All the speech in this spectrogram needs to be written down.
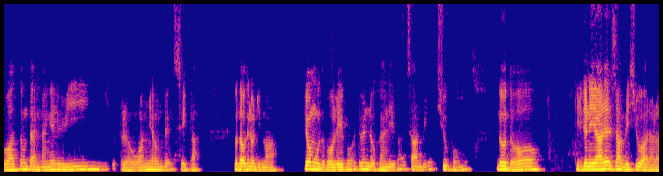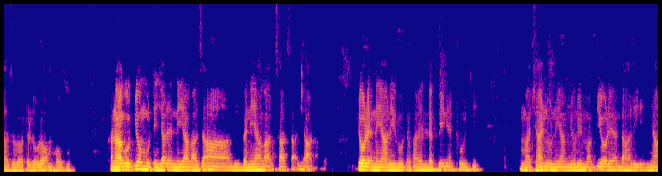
ပွားသုံးသပ်နိုင်ခဲ့ပြီဒီလိုဝမ်းမြောက်တဲ့စိတ်ဓာတ်ဘုရားရှင်တို့ဒီမှာ ပြောမှုသဘောလေးကိုအတွင်းနှုတ်ခမ်းလေးကစပြီးတော့ရှုပုံမှုသို့တော့ဒီတနေရာတဲ့စပြီးရှုရတာလားဆိုတော့တလို့တော့မဟုတ်ဘူးခန္ဓာကိုယ်ပြောမှုတင်ကြတဲ့နေရာကစပြီးဘယ်နေရာကစစရတာပေါ့ပြောတဲ့နေရာလေးကိုတခါလေးလက်ကလေးနဲ့ထိုးကြည့်။မှာဂျိုင်းလိုနေရာမျိုးလေးမှာပြောတဲ့အသားလေးညာ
